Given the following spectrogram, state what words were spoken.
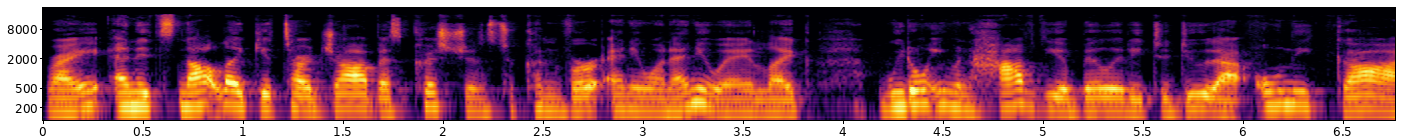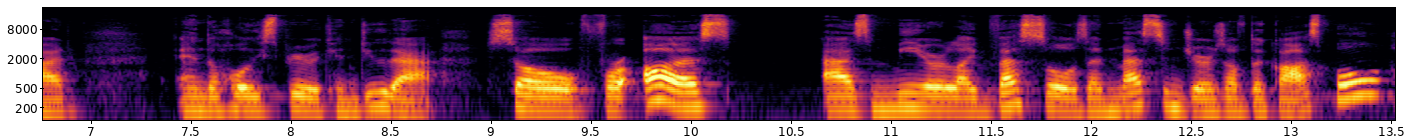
right? And it's not like it's our job as Christians to convert anyone anyway. Like we don't even have the ability to do that. Only God and the Holy Spirit can do that. So for us, as mere like vessels and messengers of the gospel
